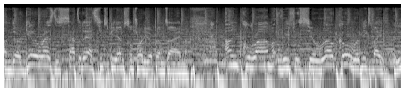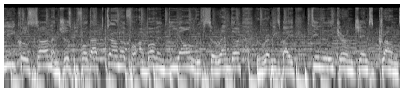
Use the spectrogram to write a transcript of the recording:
under Gil Rest this Saturday at 6 p.m. Central European Time. Ankuram with Sirocco, remixed by Lee Colson, and just before that, Turn Up for Above and Beyond with Surrender, remixed by Tin Licker and James Grant.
